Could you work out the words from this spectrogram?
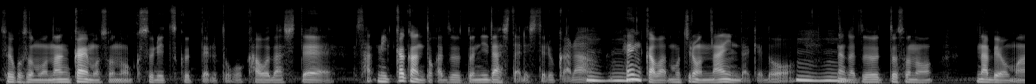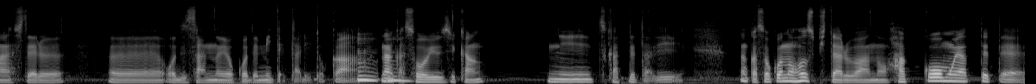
それこそもう何回もその薬作ってるとこ顔出してさ3日間とかずっと煮出したりしてるから、うんうん。変化はもちろんないんだけど、うんうん。なんかずっとその鍋を回してる、えーおじさんの横で見てたりとか、うんうん。なんかそういう時間に使ってたりなんかそこのホスピタルはあの発酵もやってて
